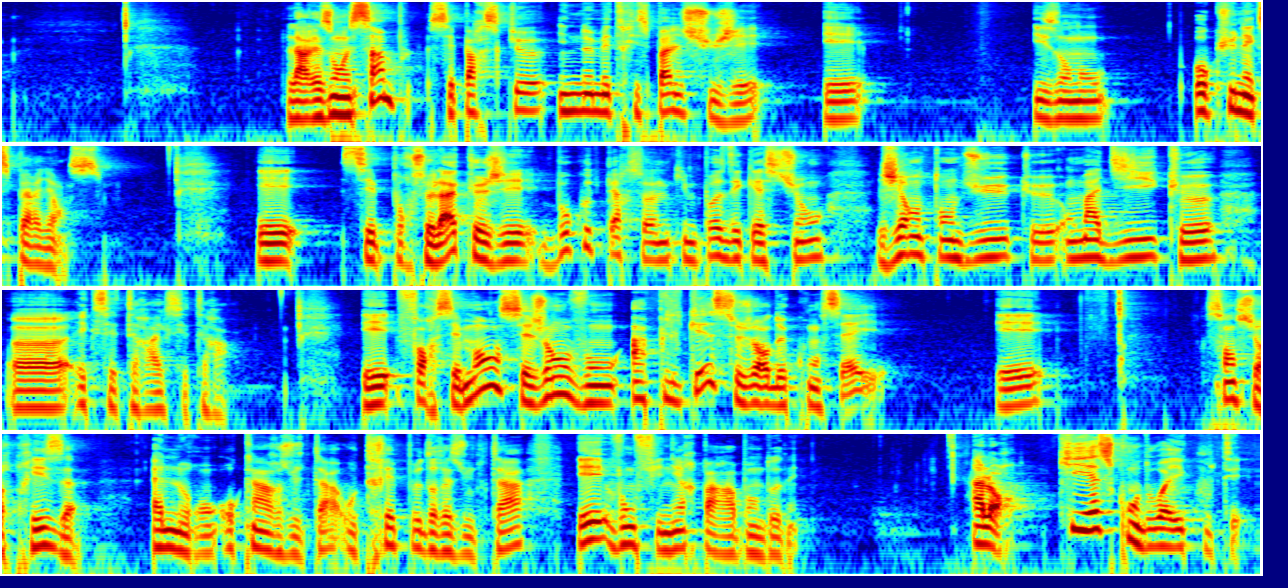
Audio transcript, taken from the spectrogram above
La raison est simple, c'est parce qu'ils ne maîtrisent pas le sujet et ils n'en ont aucune expérience. Et c'est pour cela que j'ai beaucoup de personnes qui me posent des questions. J'ai entendu que, on m'a dit que, etc., euh, etc. Et forcément, ces gens vont appliquer ce genre de conseils et, sans surprise, elles n'auront aucun résultat ou très peu de résultats et vont finir par abandonner. Alors, qui est-ce qu'on doit écouter?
